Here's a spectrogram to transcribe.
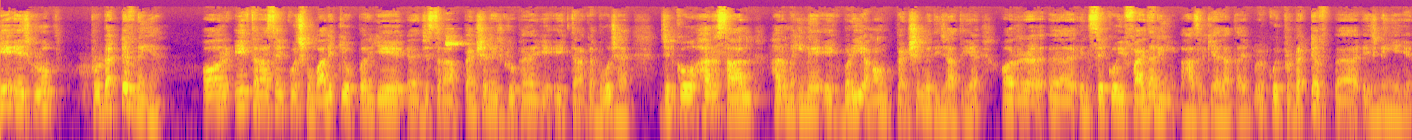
ये एज ग्रुप प्रोडक्टिव नहीं है? और एक तरह से कुछ ममालिक के ऊपर ये जिस तरह पेंशन एज ग्रुप है, ये एक तरह का बोझ है, जिनको हर साल, हर महीने एक बड़ी अमाउंट पेंशन में दी जाती है और इनसे कोई फ़ायदा नहीं हासिल किया जाता है कोई प्रोडक्टिव एज नहीं है ये।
